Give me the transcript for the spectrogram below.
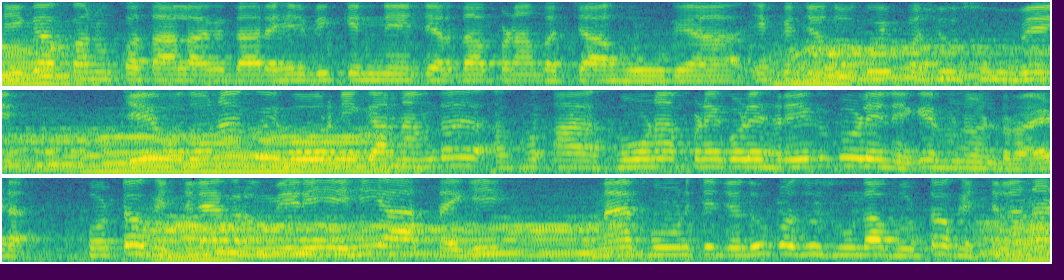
ਠੀਕ ਆ, ਆਪਾਂ ਨੂੰ ਪਤਾ ਲੱਗਦਾ ਰਹੇ ਵੀ ਕਿੰਨੇ ਚਿਰ ਦਾ ਆਪਣਾ ਬੱਚਾ ਹੋ ਗਿਆ। ਇੱਕ ਜਦੋਂ ਕੋਈ ਪਸ਼ੂ ਸੂਵੇ, ਜੇ ਉਦੋਂ ਨਾ ਕੋਈ ਹੋਰ ਨਹੀਂ ਕਰਨਾ ਹੁੰਦਾ ਹੁਣ ਆਪਣੇ ਕੋਲੇ ਹਰੇਕ ਕੋਲੇ ਨੇਗੇ ਹੁਣ ਐਂਡਰੋਇਡ ਫੋਟੋ ਖਿੱਚ ਲਿਆ ਕਰੋ, ਮੇਰੀ ਇਹੀ ਆਦਤ ਹੈਗੀ। ਮੈਂ ਫੋਨ 'ਚ ਜਦੋਂ ਪਸ਼ੂ ਸੂੰਦਾ ਫੋਟੋ ਖਿੱਚ ਲੈਣਾ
